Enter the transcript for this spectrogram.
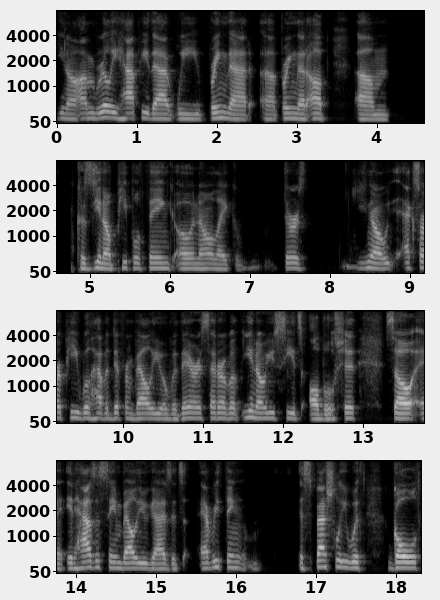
you know i'm really happy that we bring that uh bring that up um because you know people think oh no like there's you know xrp will have a different value over there etc but you know you see it's all bullshit. So it has the same value guys. It's everything especially with gold.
